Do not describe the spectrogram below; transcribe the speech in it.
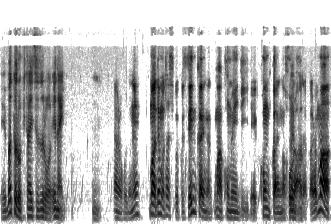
えー、バトルを期待せざるを得ない。なるほどね。まあでも確か前回がまあコメディで、今回がホラーだから、まあ、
